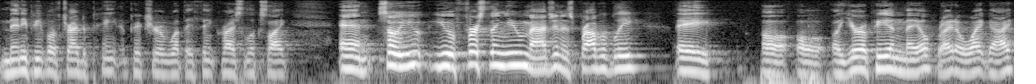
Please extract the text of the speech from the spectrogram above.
many people have tried to paint a picture of what they think Christ looks like. And so you, you first thing you imagine is probably a, a, a, European male, right, a white guy,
